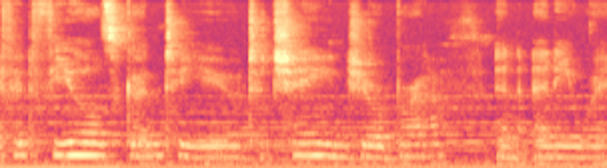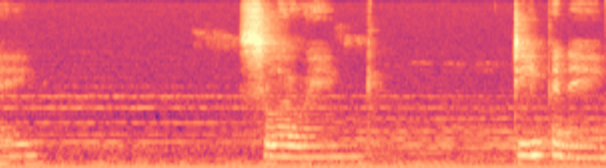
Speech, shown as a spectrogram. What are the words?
if it feels good to you to change your breath in any way, slowing, deepening,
